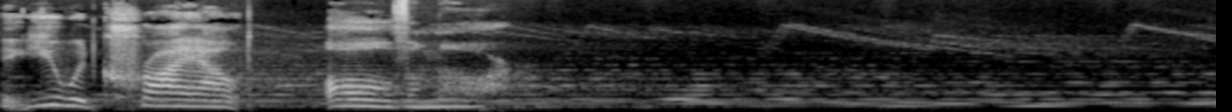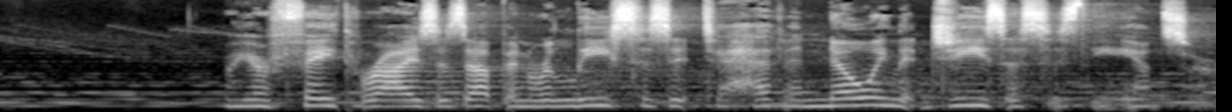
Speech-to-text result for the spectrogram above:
that you would cry out all the more? Where your faith rises up and releases it to heaven, knowing that Jesus is the answer.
